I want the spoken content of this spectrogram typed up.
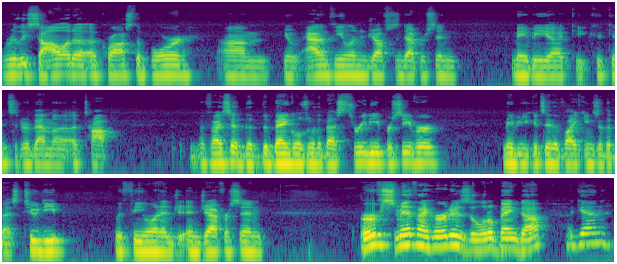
really solid uh, across the board. Um, you know, Adam Thielen and Justin Jefferson, maybe uh, could consider them a, a, top. If I said that the Bengals were the best three deep receiver, maybe you could say the Vikings are the best two deep with Thielen and, and Jefferson. Irv Smith, I heard, is a little banged up again.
